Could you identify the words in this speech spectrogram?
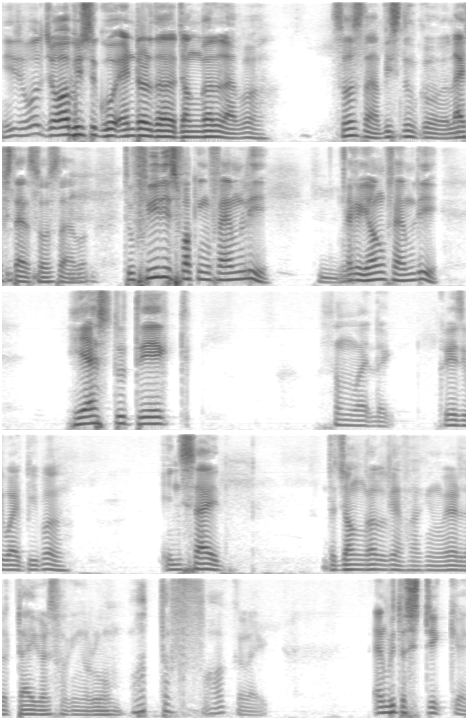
his whole job is to go enter the jungle अब। सोच्न बिष्णुको लाइफ स्टाइल सोच्दा अब। त्यो फिड is fucking family like a young family he has to take some why like craze why people inside the jungle क्या fucking way the tiger fucking roam fuck like and with stick है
